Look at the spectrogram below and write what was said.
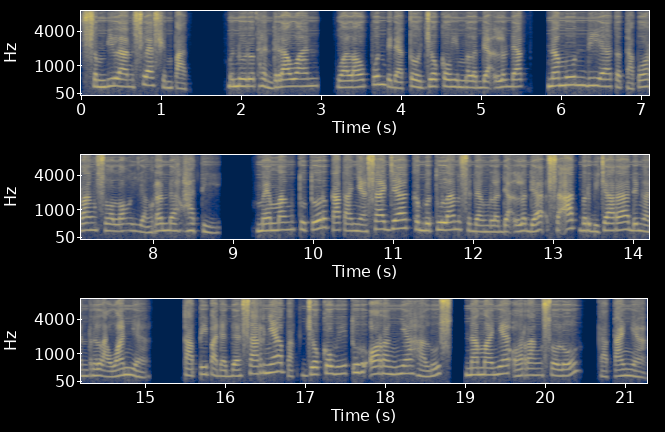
9/4. Menurut Hendrawan, walaupun pidato Jokowi meledak-ledak, namun dia tetap orang Solo yang rendah hati. Memang tutur katanya saja kebetulan sedang meledak-ledak saat berbicara dengan relawannya. Tapi pada dasarnya Pak Jokowi itu orangnya halus, namanya orang Solo, katanya.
